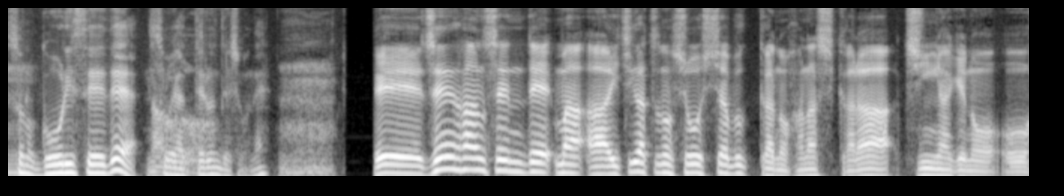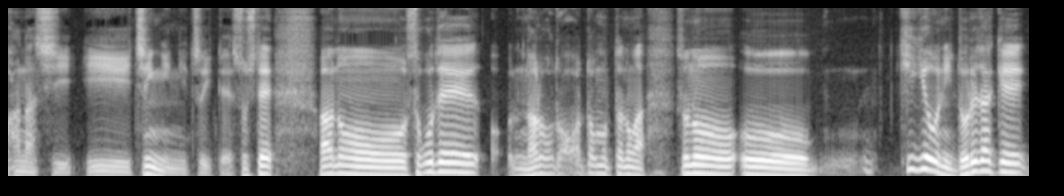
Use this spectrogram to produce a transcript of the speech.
その合理性でそうやってるんでしょうね。えー、前半戦で、まあ、1月の消費者物価の話から賃上げの話、賃金について、そして、あのー、そこで、なるほどと思ったのが、その、企業にどれだけ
